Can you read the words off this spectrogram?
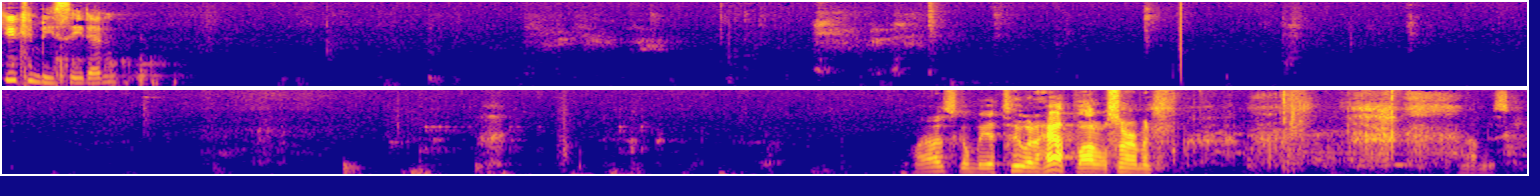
You can be seated. Well, is going to be a two and a half bottle sermon. I'm just kidding.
